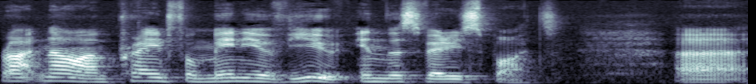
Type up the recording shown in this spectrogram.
Right now, I'm praying for many of you in this very spot. Uh,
